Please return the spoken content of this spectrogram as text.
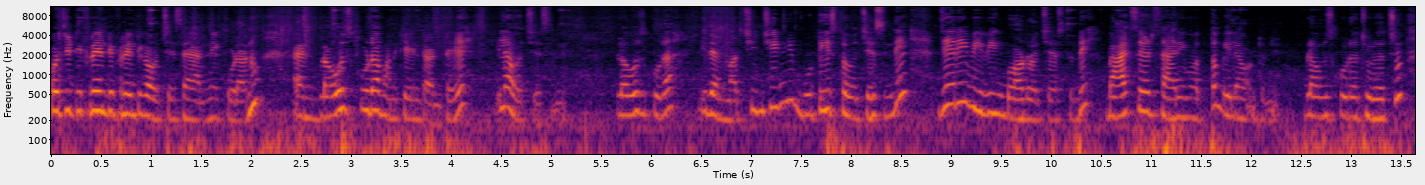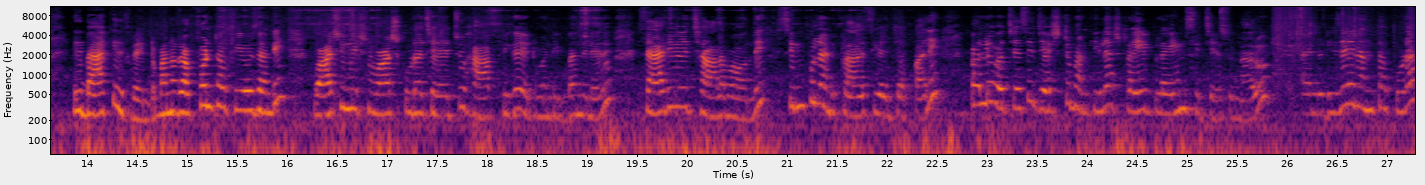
కొంచెం డిఫరెంట్ డిఫరెంట్గా వచ్చేసాయి అన్నీ కూడాను. అండ్ బ్లౌజ్ కూడా మనకి ఏంటంటే ఇలా వచ్చేసింది. బ్లౌజ్ కూడా ఇదన్నమాట. చిన్న చిన్ని బుటీస్తో వచ్చేసింది. జెరీ వీవింగ్ బార్డర్ వచ్చేస్తుంది. బ్యాక్ సైడ్ శారీ మొత్తం ఇలా ఉంటుంది. బ్లౌజ్ కూడా చూడొచ్చు. ఇది బ్యాక్ ఇది ఫ్రంట్. మనం రఫ్ అండ్ టఫ్ యూజ్ అండి వాషింగ్ మిషన్ వాష్ కూడా చేయొచ్చు. హ్యాపీగా ఎటువంటి ఇబ్బంది లేదు. శారీ అయితే చాలా బాగుంది. సింపుల్ అండ్ క్లాసీ అని చెప్పాలి. పళ్ళు వచ్చేసి జస్ట్ మనకి ఇలా స్ట్రైప్ లైన్స్ ఇచ్చేస్తున్నారు. అండ్ డిజైన్ అంతా కూడా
